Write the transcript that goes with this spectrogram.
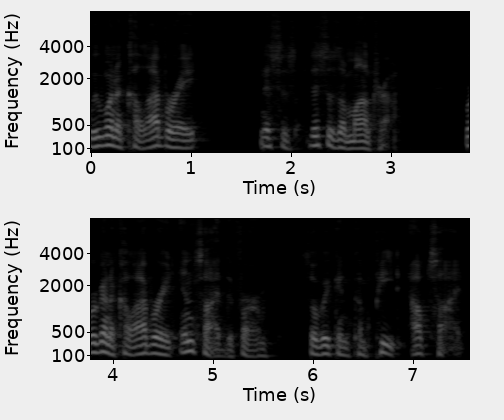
we want to collaborate this is this is a mantra. We're going to collaborate inside the firm so we can compete outside.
